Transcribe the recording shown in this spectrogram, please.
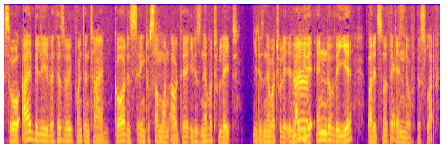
So I believe at this very point in time, God is saying to someone out there, it is never too late. It is never too late. It might be mm. the end of the year, but it's not the Yes. end of this life.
